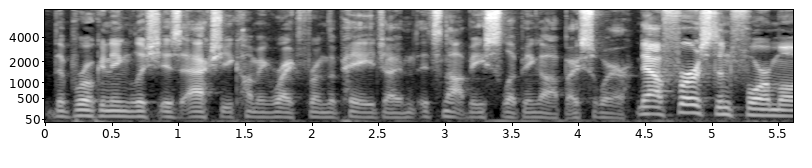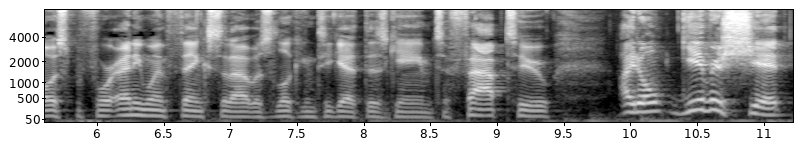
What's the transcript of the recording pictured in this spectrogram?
The broken English is actually coming right from the page. I'm, it's not me slipping up, I swear. Now, first and foremost, before anyone thinks that I was looking to get this game to FAP 2, I don't give a shit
